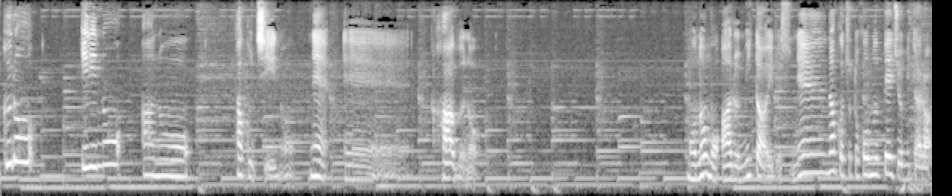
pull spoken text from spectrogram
袋入りのあのパクチーのね、えー、ハーブのものもあるみたいですね。なんかちょっとホームページを見たら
